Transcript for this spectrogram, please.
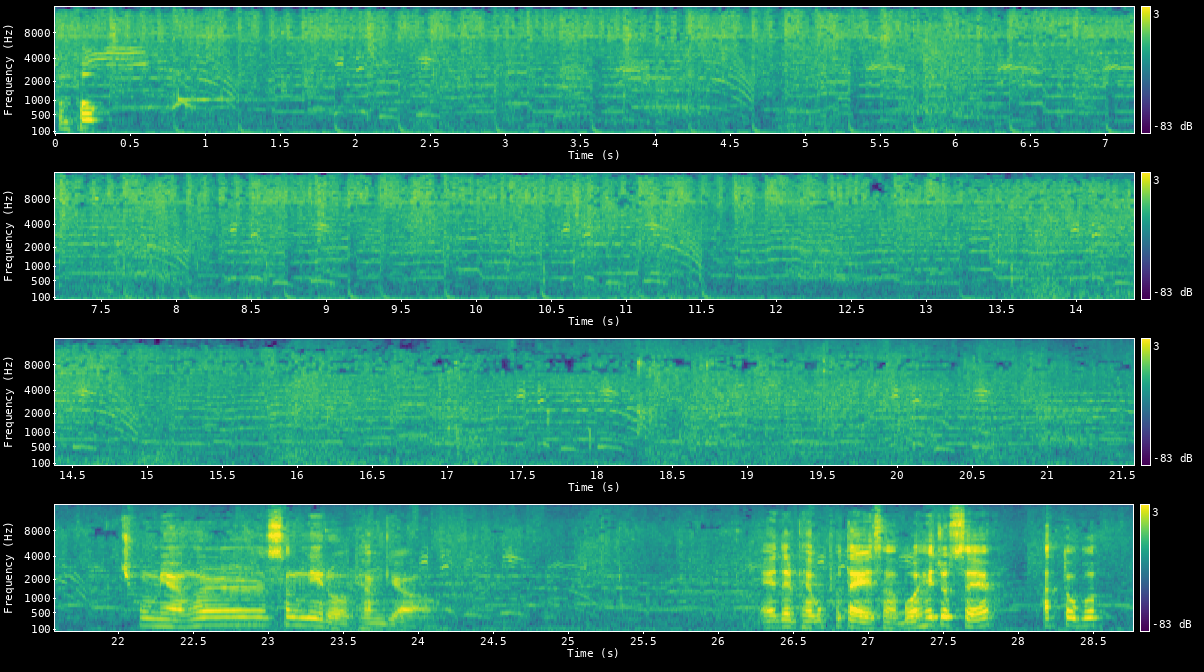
분폭 총명을 승리로 변경. 애들 배고프다 해서 뭐 해줬어요? 핫도그?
